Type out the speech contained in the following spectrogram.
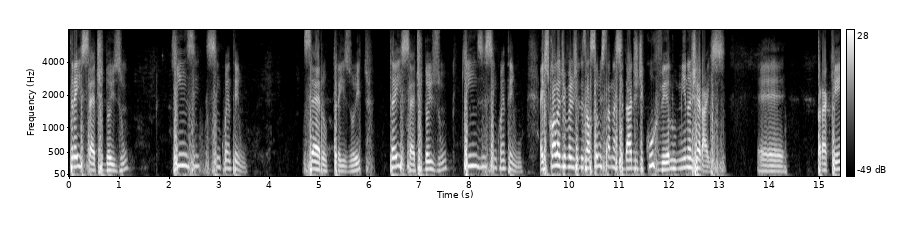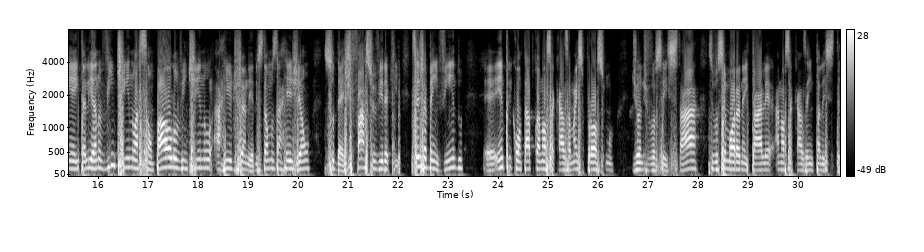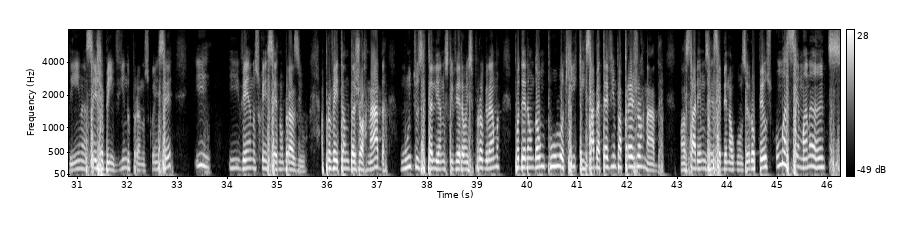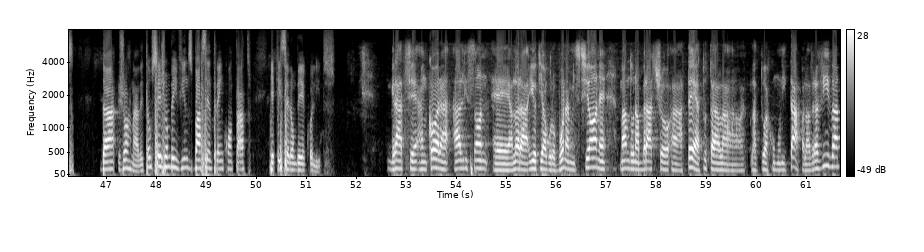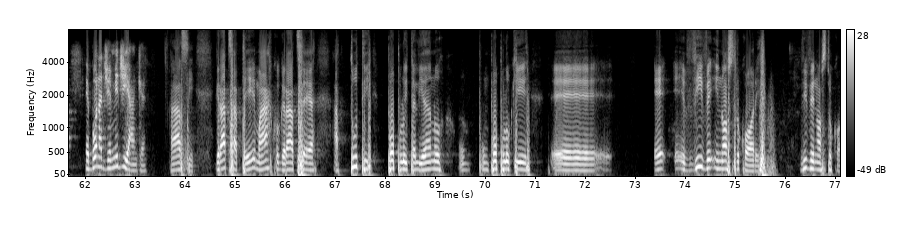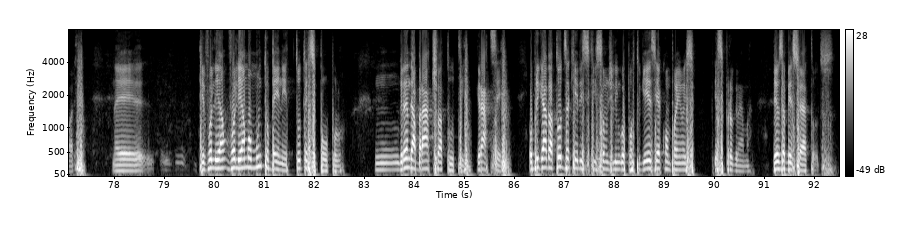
3721 1551. 038 3721 1551. A escola de evangelização está na cidade de Curvelo, Minas Gerais. É, para quem é italiano, Vintino a São Paulo, Vintino a Rio de Janeiro. Estamos na região sudeste. Fácil vir aqui. Seja bem-vindo. É, entre em contato com a nossa casa mais próximo de onde você está. Se você mora na Itália, a nossa casa é em Palestrina. Seja bem-vindo para nos conhecer. E e venha nos conhecer no Brasil. Aproveitando da jornada, muitos italianos que verão esse programa poderão dar um pulo aqui, quem sabe até vir para a pré-jornada. Nós estaremos recebendo alguns europeus uma semana antes da jornada. Então sejam bem-vindos, basta entrar em contato e aqui serão bem acolhidos. Grazie ancora Alison, eh, allora io ti auguro buona missione, mando un abbraccio a te, a tutta la, la tua comunità, Palavra Viva e buona GMG anche. Ah, sì. Grazie a te, Marco, grazie a tutti, popolo italiano, un, un popolo che eh, è, è, vive il nostro cuore, vive il nostro cuore. Eh, che vogliamo, vogliamo molto bene tutto esse popolo. Um grande abraço a tutti. Grazie. Obrigado a todos aqueles que são de língua portuguesa e acompanham esse, esse programa. Deus abençoe a todos.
